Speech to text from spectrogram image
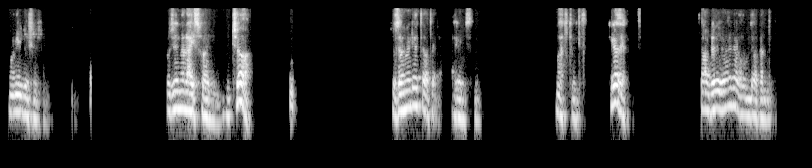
অনেক বেশি ওই জন্য রাইস হয় বুঝছো সোশ্যাল মিডিয়াতে অত ঠিক আছে দরকার নেই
